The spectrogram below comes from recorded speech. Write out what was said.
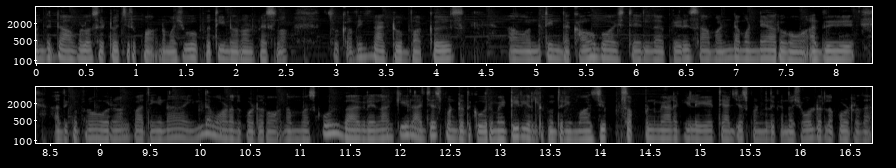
வந்துட்டு அவ்வளோ செட் வச்சுருப்பான். நம்ம ஷூவை பற்றி இன்னொரு நாள் பேசலாம். So coming back to buckles அவன் வந்துட்டு இந்த கவுபாய் ஸ்டைலில் பெருசாக மண்டை மண்டையாக இருக்கும். அது அதுக்கப்புறம் ஒரு நாள் பார்த்தீங்கன்னா இந்த மாடல் போட்டுருவோம் நம்ம ஸ்கூல் பேக்லலாம் கீழே அட்ஜஸ்ட் பண்ணுறதுக்கு ஒரு மெட்டீரியல் இருக்கும் தெரியுமா? ஜிப் சப்புன்னு மேலே கீழே ஏற்றி அட்ஜஸ்ட் பண்ணுறதுக்கு அந்த ஷோல்டரில் போடுறத.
